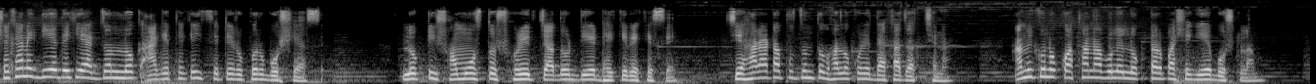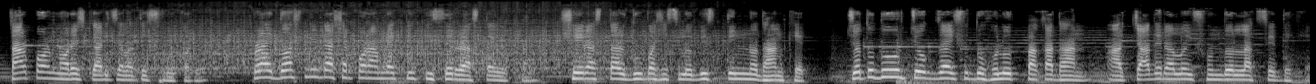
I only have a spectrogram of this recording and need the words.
সেখানে গিয়ে দেখি একজন লোক আগে থেকেই সেটের উপর বসে আছে। লোকটি সমস্ত শরীর চাদর দিয়ে ঢেকে রেখেছে। চেহারাটা পর্যন্ত ভালো করে দেখা যাচ্ছে না। আমি কোনো কথা না বলে লোকটার পাশে গিয়ে বসলাম। তারপর নরেশ গাড়ি চালাতে শুরু করে। প্রায় দশ মিনিট আসার পর আমরা একটি পিসের রাস্তায় উঠলাম। সেই রাস্তার দুপাশে ছিল বিস্তীর্ণ ধান ক্ষেত। যতদূর চোখ যায় শুধু হলুদ পাকা ধান আর চাঁদের আলোয় সুন্দর লাগছে দেখে।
